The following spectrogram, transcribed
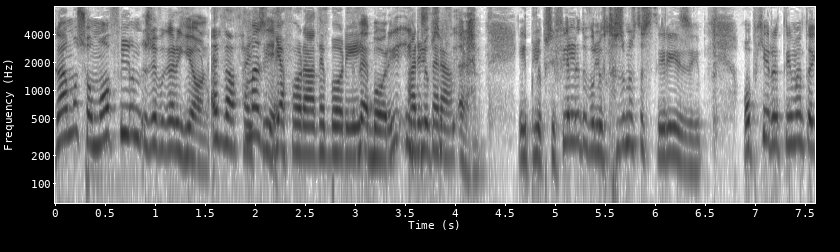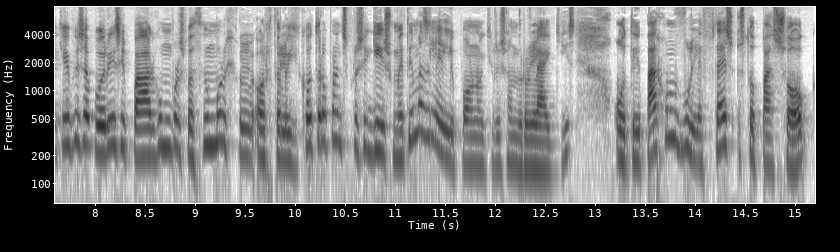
Γάμος ομόφυλων ζευγαριών. Εδώ θα Μας έχει λέει. διαφορά, δεν μπορεί. Δεν μπορεί. Η Αριστερά. πλειοψηφία, η πλειοψηφία λέει του βουλευτών μας το στηρίζει. Όποια ερωτήματα και όποιες απορίες υπάρχουν, προσπαθούμε με ορθο- ορθολογικό τρόπο να τις προσεγγίσουμε. Τι μας λέει λοιπόν ο κ. Ανδρουλάκης, ότι υπάρχουν βουλευτές στο Πασόκ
